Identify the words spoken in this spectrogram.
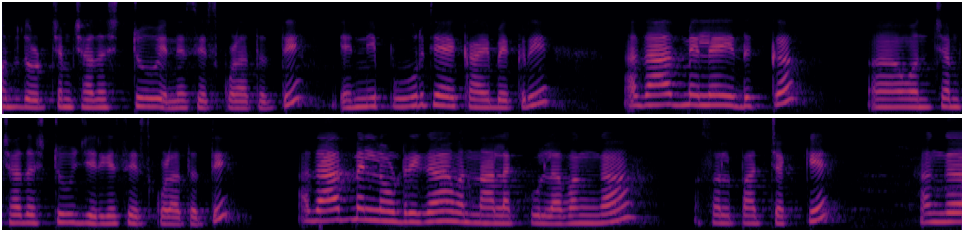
ಒಂದು ದೊಡ್ಡ ಚಮಚದಷ್ಟು ಎಣ್ಣೆ ಸೇರಿಸ್ಕೊಳತ್ತೈತಿ. ಎಣ್ಣೆ ಪೂರ್ತಿಯಾಗಿ ಕಾಯ್ಬೇಕ್ರಿ. ಅದಾದಮೇಲೆ ಇದಕ್ಕೆ ಒಂದು ಚಮಚದಷ್ಟು ಜೀರಿಗೆ ಸೇರಿಸ್ಕೊಳತ್ತೈತಿ. ಅದಾದಮೇಲೆ ನೋಡ್ರಿ ಈಗ ಒಂದು ನಾಲ್ಕು ಲವಂಗ, ಸ್ವಲ್ಪ ಚಕ್ಕೆ, ಹಂಗೆ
